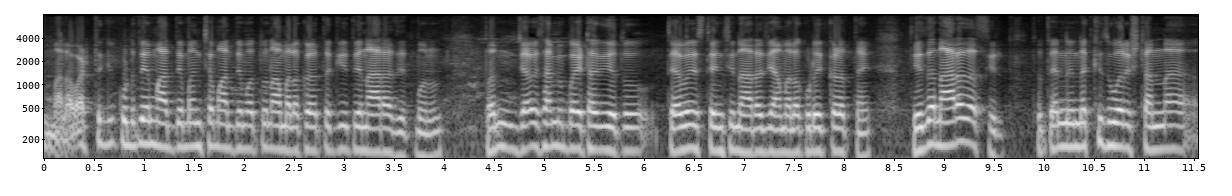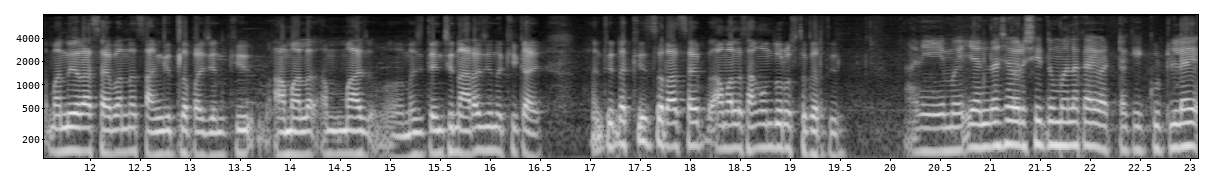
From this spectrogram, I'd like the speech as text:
मला वाटतं की कुठं ते माध्यमांच्या माध्यमातून आम्हाला कळतं की ते नाराज आहेत म्हणून. पण ज्यावेळेस आम्ही बैठक घेतो त्यावेळेस त्यांची नाराजी आम्हाला कुठे कळत नाही. ते जर नाराज असतील तर त्यांनी नक्कीच वरिष्ठांना माननीय राजसाहेबांना सांगितलं पाहिजे की आम्हाला माझ म्हणजे त्यांची नाराजी नक्की काय? आणि ते नक्कीच राजसाहेब आम्हाला सांगून दुरुस्त करतील. आणि मग यंदाच्या वर्षी तुम्हाला काय वाटतं की कुठले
